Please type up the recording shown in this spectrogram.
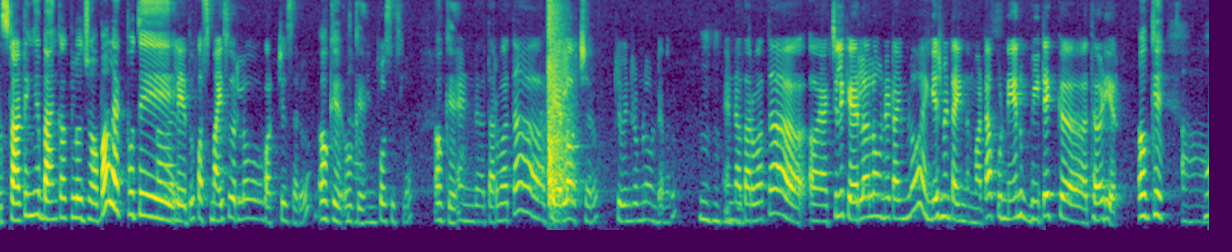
starting బ్యాంకాక్లో జాబా? లేకపోతే లేదు. ఫస్ట్ మైసూర్లో వర్క్ చేశారు. Okay okay. ఇన్ఫోసిస్లో ఓకే. అండ్ తర్వాత కేరళ వచ్చారు. త్రివేంద్రంలో ఉండేవారు. అండ్ ఆ తర్వాత యాక్చువల్లీ కేరళలో ఉండే టైంలో ఎంగేజ్మెంట్ అయిందనమాట అప్పుడు నేను బీటెక్ థర్డ్ ఇయర్. ఓకే. ఓ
